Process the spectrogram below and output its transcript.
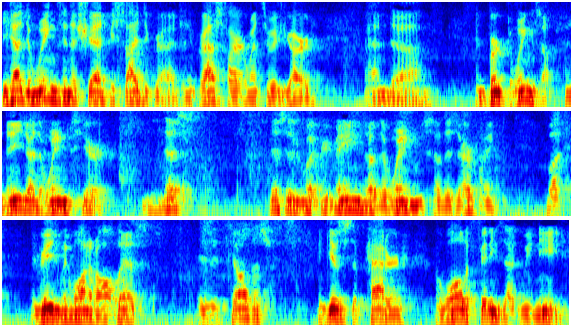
he had the wings in a shed beside the garage, and a grass fire went through his yard and uh, and burnt the wings up. And these are the wings here. This this is what remains of the wings of this airplane. But the reason we wanted all this is it tells us and gives us a pattern of all the fittings that we need.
